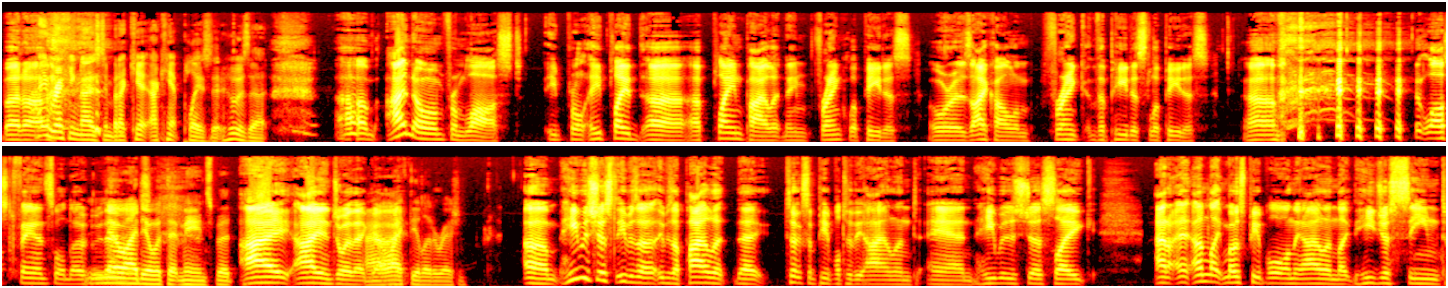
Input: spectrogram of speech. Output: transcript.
but, uh, I recognized him, but I can't I can't place it. Who is that? Um, I know him from Lost. He pro- he played uh, a plane pilot named Frank Lapidus, or as I call him, Frank the Petus Lapidus. Um, Lost fans will know who that No idea what that means, but I I enjoy that guy. I like the alliteration. um, he was just he was a he was a pilot that took some people to the island, and he was just like. Unlike most people on the island, like he just seemed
